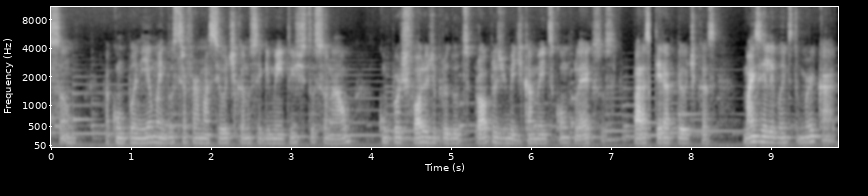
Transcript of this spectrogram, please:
atuação, a companhia é uma indústria farmacêutica no segmento institucional, com portfólio de produtos próprios de medicamentos complexos para as terapêuticas mais relevantes do mercado.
